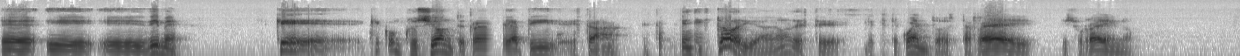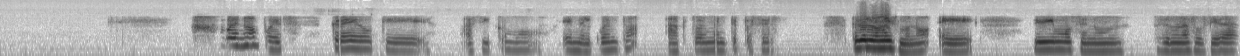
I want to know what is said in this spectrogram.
Eh, y, dime, ¿qué, conclusión te trae a ti esta, esta pequeña historia de, este, de este cuento, de este rey y su reino? Bueno, pues creo que así como en el cuento, actualmente pues es, pues es lo mismo, ¿no? Eh, vivimos en un pues en una sociedad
